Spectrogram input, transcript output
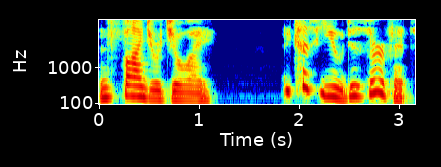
and find your joy because you deserve it.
